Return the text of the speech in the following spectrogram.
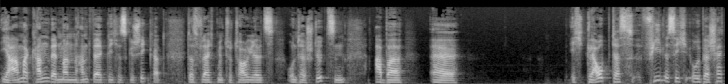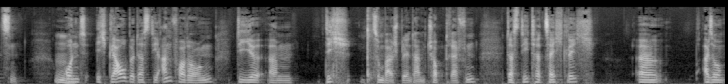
Ja, man kann, wenn man ein handwerkliches Geschick hat, das vielleicht mit Tutorials unterstützen, aber äh, ich glaube, dass viele sich überschätzen. Und ich glaube, dass die Anforderungen, die ähm, dich zum Beispiel in deinem Job treffen, dass die tatsächlich, äh, also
